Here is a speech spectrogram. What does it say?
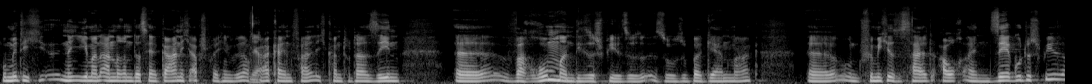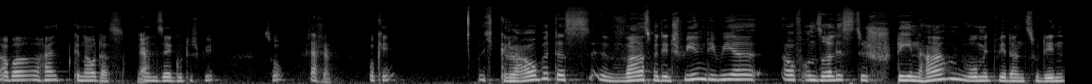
womit ich ne, jemand anderen das ja gar nicht absprechen will, auf ja. gar keinen Fall. Ich kann total sehen, äh, warum man dieses Spiel so, so super gern mag. Äh, und für mich ist es halt auch ein sehr gutes Spiel, aber halt genau das. Ja. Ein sehr gutes Spiel. So. Sehr schön. Okay. Ich glaube, das war es mit den Spielen, die wir auf unserer Liste stehen haben, womit wir dann zu den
